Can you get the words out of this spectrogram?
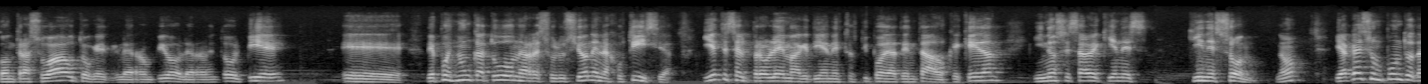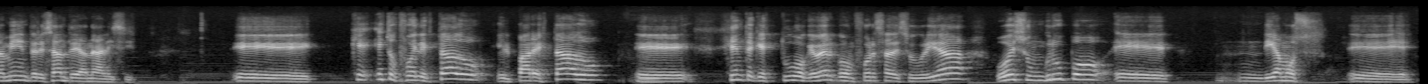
contra su auto que le rompió, le reventó el pie. Eh, después nunca tuvo una resolución en la justicia. Y este es el problema que tienen estos tipos de atentados, que quedan y no se sabe quiénes, quiénes son. ¿no? Y acá es un punto también interesante de análisis. Eh, que esto fue el Estado, el para-Estado, mm. gente que tuvo que ver con fuerzas de seguridad o es un grupo, eh, digamos, eh,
